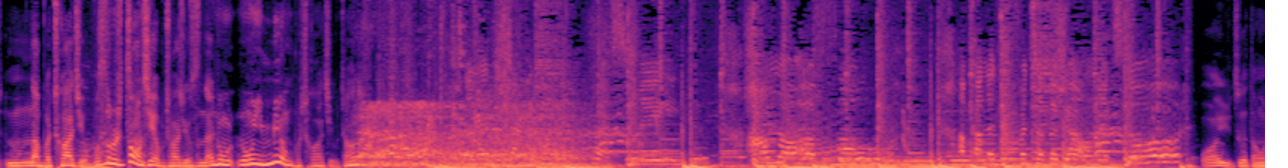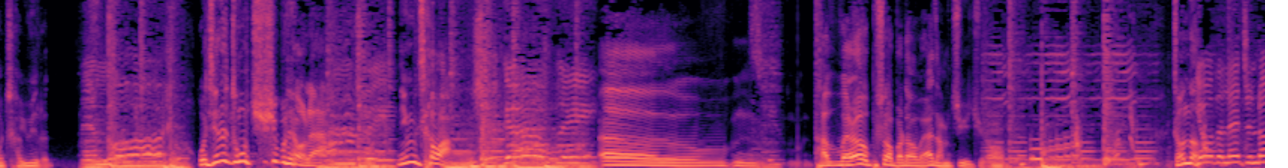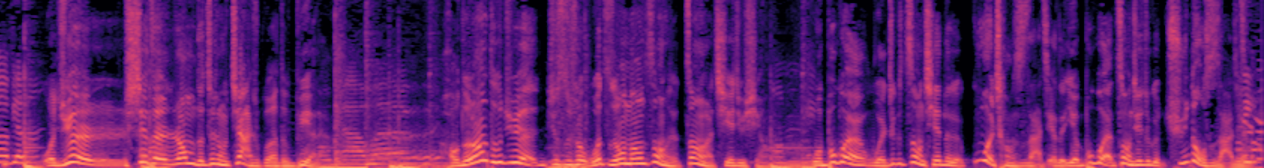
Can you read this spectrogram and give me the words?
嗯那不长久，不是说挣钱不长久，是那种容易命不长久，真的。王宇，这个等我吃鱼了，我今天中午去不了了，你们吃吧。呃，嗯，他晚上不上班的，晚上咱们聚一聚啊。真的我觉得现在人们的这种价值观都变了。好多人都觉得，就是说我只要能挣挣上钱就行，我不管我这个挣钱的过程是咋接的，也不管挣钱这个渠道是咋接的.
